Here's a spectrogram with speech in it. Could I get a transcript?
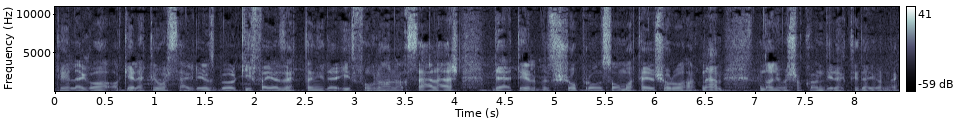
tényleg a, a keleti ország részből kifejezett ketten ide, itt foglalnak szállást, de tényleg Sopron, Szombathely sorolhatnám, nagyon sokan direkt ide jönnek.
